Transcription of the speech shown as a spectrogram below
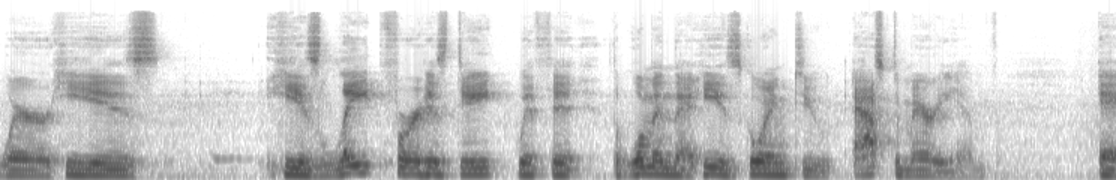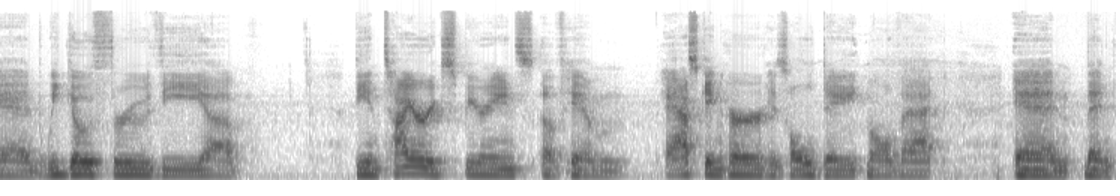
where he is he is late for his date with it, the woman that he is going to ask to marry him, and we go through the uh, the entire experience of him asking her his whole date and all that, and then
